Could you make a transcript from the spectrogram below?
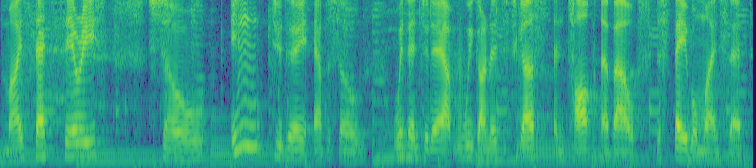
Mindset series. So, in today episode, within today, we're gonna discuss and talk about the stable mindset,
